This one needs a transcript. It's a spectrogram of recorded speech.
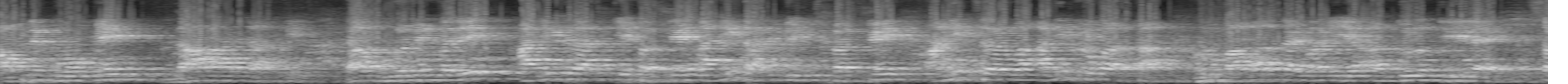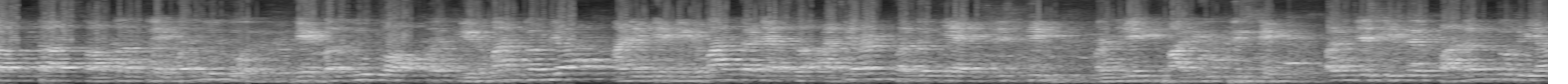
आपले गव्हर्नमेंट लाट असते या गव्हर्नमेंटमध्ये अनेक राजकीय पक्षे अनेक धार्मिक पक्षे अनेक चळवळ अनेक लोक असतात. म्हणून बाबासाहेबांनी हे आंदोलन दिलेलं आहे. सत्ता स्वातंत्र्य बंधुत्व हे बंधुत्व आपण निर्माण करूया आणि ते निर्माण करण्याचं आचरण पद्धती आहे सिस्टीम म्हणजे फाईव्ह प्रिसेप्ट पंचशीलचे पालन करूया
